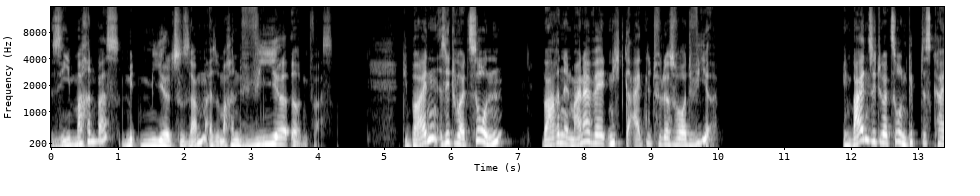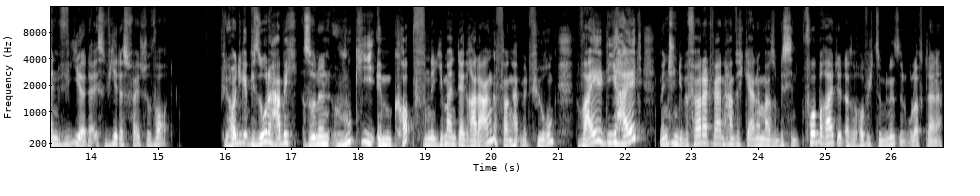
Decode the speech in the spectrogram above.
Sie machen was mit mir zusammen, also machen wir irgendwas. Die beiden Situationen waren in meiner Welt nicht geeignet für das Wort wir. In beiden Situationen gibt es kein wir, da ist wir das falsche Wort. Für die heutige Episode habe ich so einen Rookie im Kopf, ne, jemand, der gerade angefangen hat mit Führung, weil die halt, Menschen, die befördert werden, haben sich gerne mal so ein bisschen vorbereitet, also hoffe ich zumindest in Olafs kleiner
